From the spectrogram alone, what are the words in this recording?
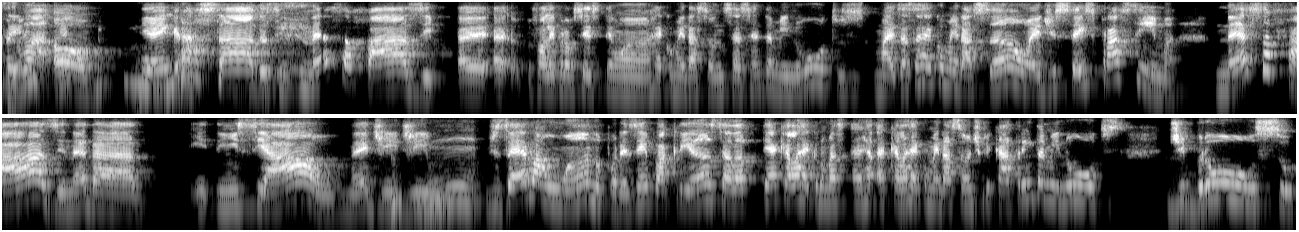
Vamos lá, ó, e é engraçado, assim, nessa fase, é, é, eu falei para vocês que tem uma recomendação de 60 minutos, mas essa recomendação é de seis para cima. Nessa fase, né, da inicial, né, de, de, uhum. um, de zero a um ano, por exemplo, a criança, ela tem aquela recomendação, aquela recomendação de ficar 30 minutos de bruço,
